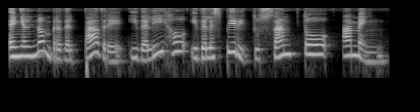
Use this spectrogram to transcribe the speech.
En el nombre del Padre y del Hijo y del Espíritu Santo. Amén.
